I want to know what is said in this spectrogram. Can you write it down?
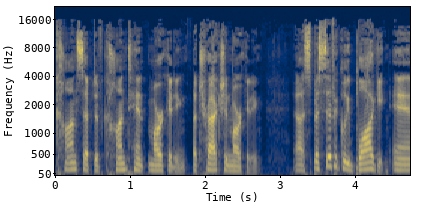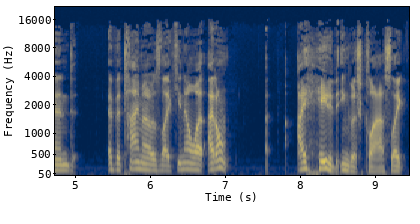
concept of content marketing, attraction marketing, uh, specifically blogging. And at the time I was like, you know what? I don't I hated English class. Like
